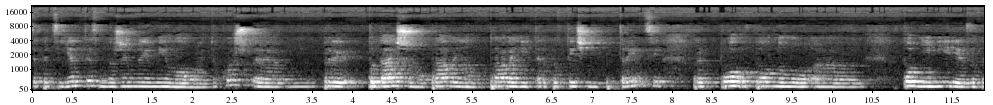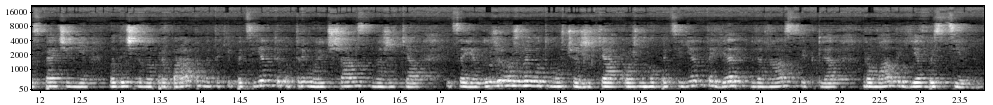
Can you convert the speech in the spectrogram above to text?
це пацієнти з множинною мієломою. Також е, при подальшому правильному правильній терапевтичній підтримці, при повному е, в повній мірі забезпеченні медичними препаратами, такі пацієнти отримують шанс на життя. І це є дуже важливо, тому що життя кожного пацієнта є для нас, як для громади, є безцінним.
